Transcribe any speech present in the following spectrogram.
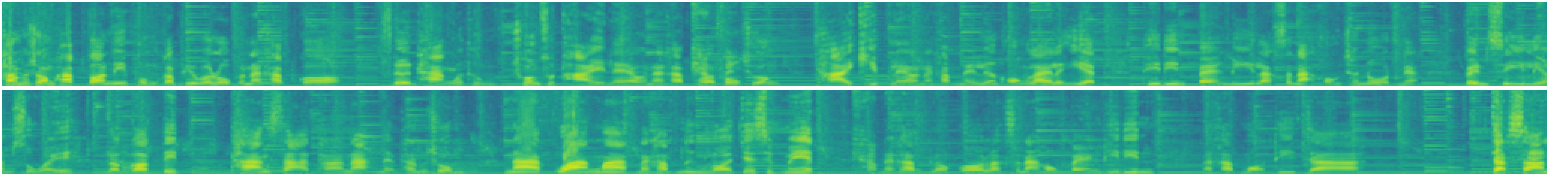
ท่านผู้ชมครับตอนนี้ผมกับพี่วรบนะครับ ก็เดินทางมาถึงช่วงสุดท้ายแล้วนะครับครับก็เป็นผม ช่วงท้ายคลิปแล้วนะครับ ในเรื่องของรายละเอียด ที่ดินแปลงนี้ลักษณะของโฉนดเนี่ยเป็นสี่เหลี่ยมสวย แล้วก็ติดทางสาธารณะเนี่ยท่านผู้ชมหน้ากว้างมากนะครับ170 เมตร ครับนะครับผมแล้วก็ลักษณะของแปลงที่ดินนะครับ เหมาะที่จะจัดสรร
